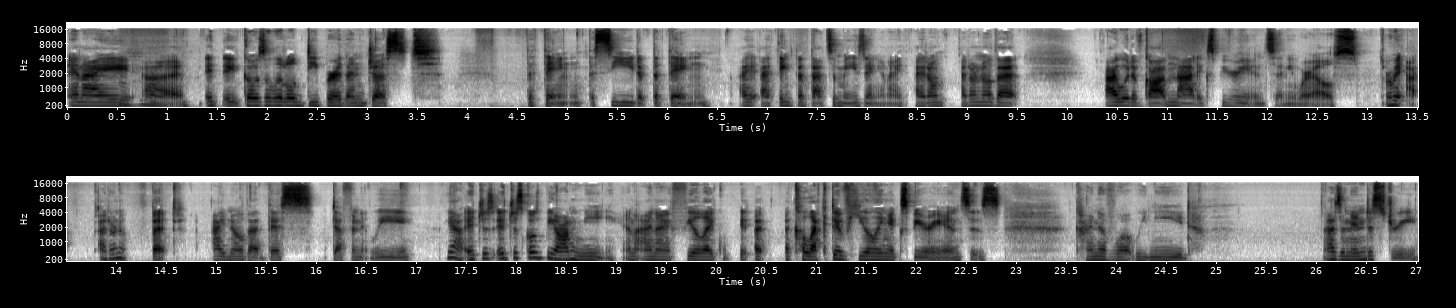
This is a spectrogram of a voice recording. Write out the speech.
and I mm-hmm. uh it, it goes a little deeper than just the thing, the seed of the thing. I, I think that that's amazing, and I, I don't I don't know that I would have gotten that experience anywhere else, or I, I don't know, but I know that this definitely yeah it just it just goes beyond me and and I feel like it, a, a collective healing experience is kind of what we need as an industry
